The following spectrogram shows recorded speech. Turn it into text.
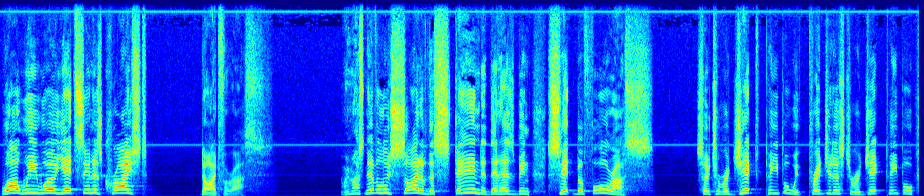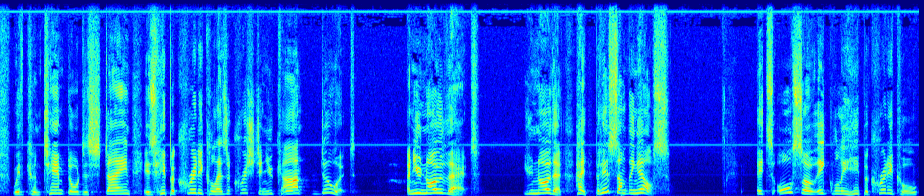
While we were yet sinners, Christ died for us. We must never lose sight of the standard that has been set before us. So, to reject people with prejudice, to reject people with contempt or disdain is hypocritical as a Christian. You can't do it. And you know that. You know that. Hey, but here's something else it's also equally hypocritical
